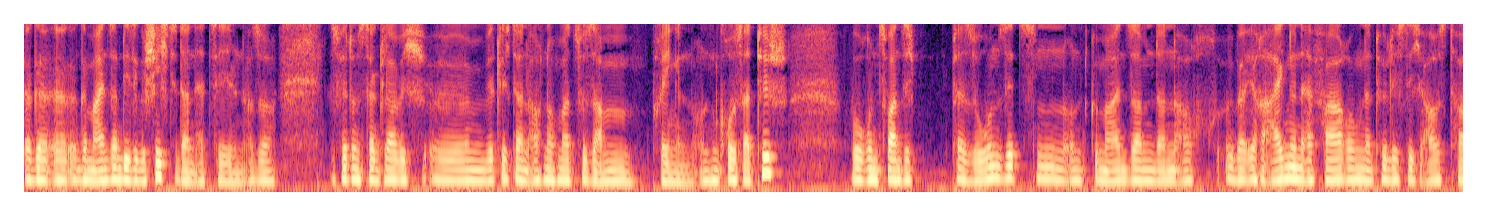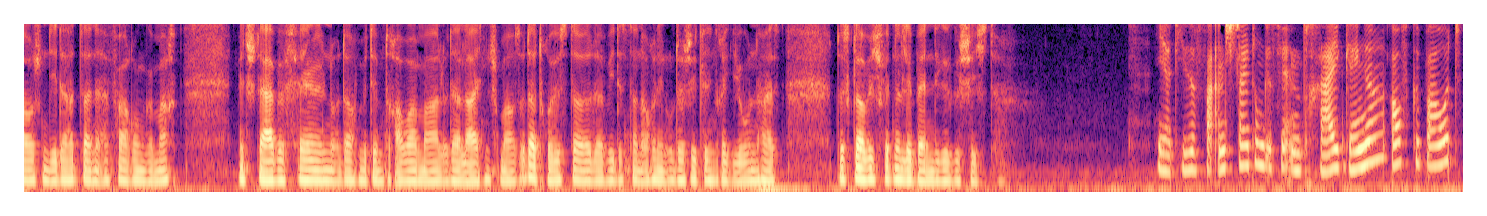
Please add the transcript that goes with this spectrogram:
äh, äh, gemeinsam diese Geschichte dann erzählen. Also das wird uns dann, glaube ich, äh, wirklich dann auch nochmal zusammenbringen. Und ein großer Tisch, wo rund 20 Personen sitzen und gemeinsam dann auch über ihre eigenen Erfahrungen natürlich sich austauschen. Jeder hat seine Erfahrungen gemacht mit Sterbefällen und auch mit dem Trauermal oder Leichenschmaus oder Tröster oder wie das dann auch in den unterschiedlichen Regionen heißt. Das, glaube ich, wird eine lebendige Geschichte. Ja, diese Veranstaltung ist ja in drei Gänge aufgebaut.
